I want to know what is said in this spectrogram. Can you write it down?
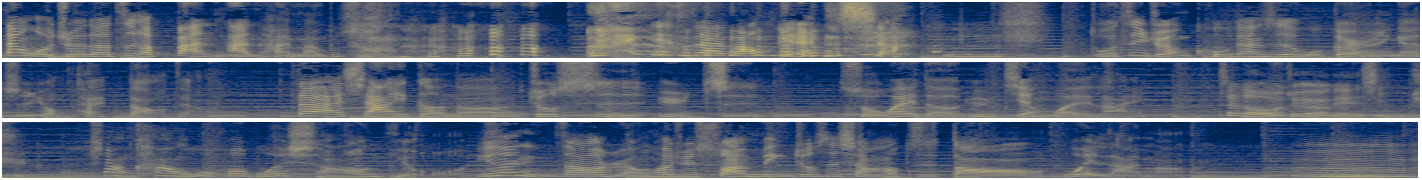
但我觉得这个办案还蛮不错的，一直在帮别人想。嗯，我自己觉得很酷，但是我个人应该是用不太到这样。再来下一个呢，就是预知，所谓的预见未来，这个我就有点兴趣。想看我会不会想要有，因为你知道人会去算命，就是想要知道未来嘛。嗯，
